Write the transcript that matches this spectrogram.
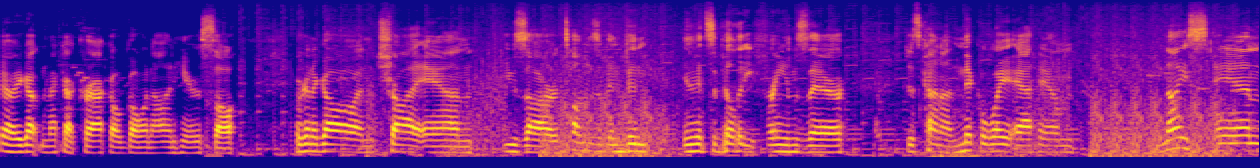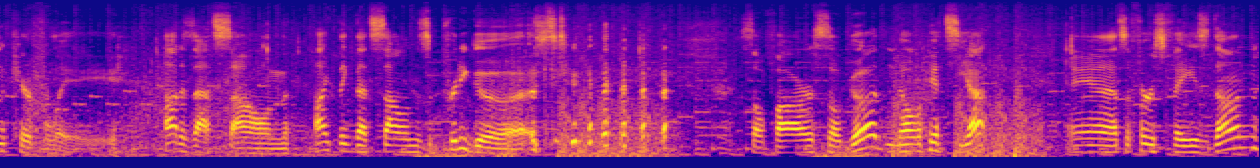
yeah, we got Mecha Kracko going on here, so we're gonna go and try and use our tons of invin invincibility frames there. Just kind of nick away at him. Nice and carefully. How does that sound? I think that sounds pretty good. so far, so good. No hits yet. And that's the first phase done.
